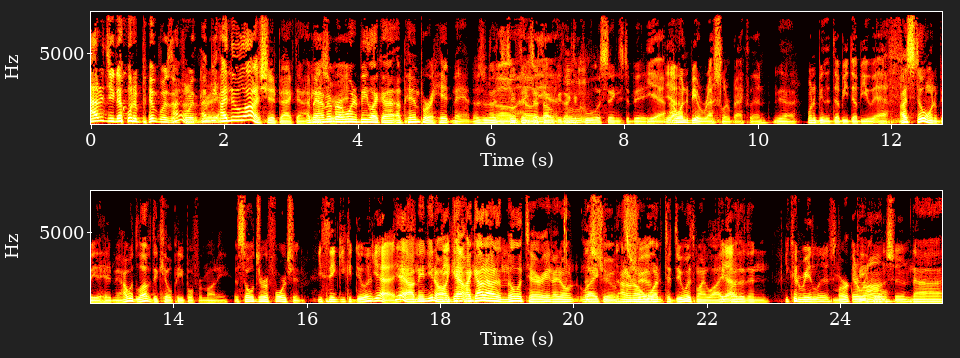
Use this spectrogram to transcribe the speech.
How did you know what a pimp was I, in fourth know. I, grade? mean, I knew a lot of shit back then. I, mean, I remember you're I wanted to be like a, a pimp or a hitman. Those were the Oh, two things hell I thought would be like the Mhm. coolest things to be. yeah, Yeah. I wanted to be a wrestler back then. yeah. I want to be in the WWF. I still want to be a hitman. I would love to kill people for money. A soldier of fortune. you think you could do it? yeah, Yeah, I mean, you know, The I get, I got out of the military, and I don't That's like, true. I don't know true. what to do with my life Yeah. other than You could reenlist. murk Iran people. soon. Nah,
